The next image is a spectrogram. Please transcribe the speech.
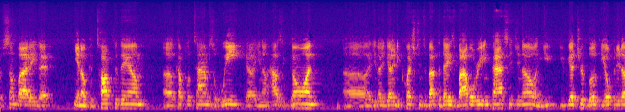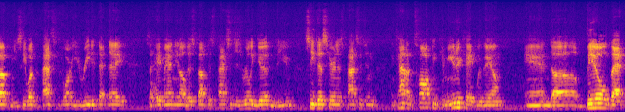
of somebody that you know, can talk to them uh, a couple of times a week. Uh, you know, how's it going? Uh, you know, you got any questions about today's Bible reading passage? You know, and you you've got your book. You open it up and you see what the passage was. You read it that day. Say, hey man, you know this about this passage is really good. And do you see this here in this passage? And, and kind of talk and communicate with them and uh, build that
